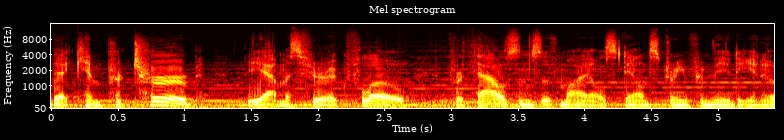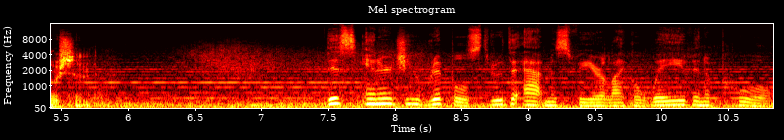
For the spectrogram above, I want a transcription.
that can perturb the atmospheric flow for thousands of miles downstream from the Indian Ocean. This energy ripples through the atmosphere like a wave in a pool.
